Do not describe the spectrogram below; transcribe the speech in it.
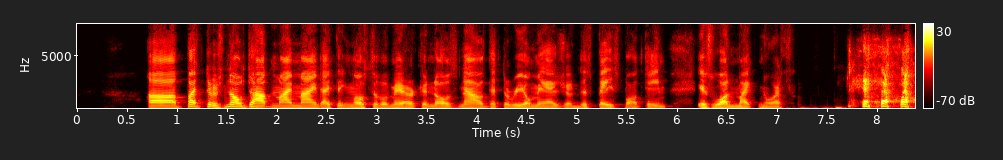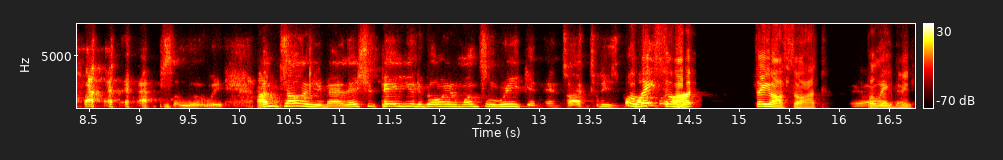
Uh, but there's no doubt in my mind. I think most of America knows now that the real manager of this baseball team is one Mike North. Absolutely. I'm telling you, man, they should pay you to go in once a week and, and talk to these Oh, they saw it. They all saw it. Yeah, believe me.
